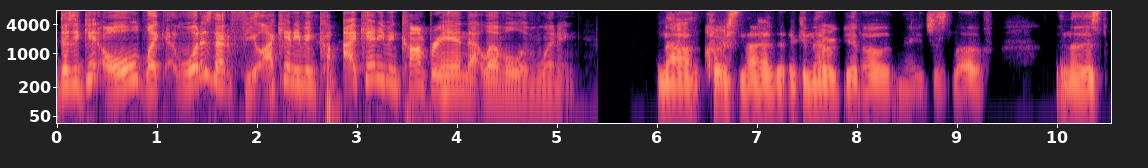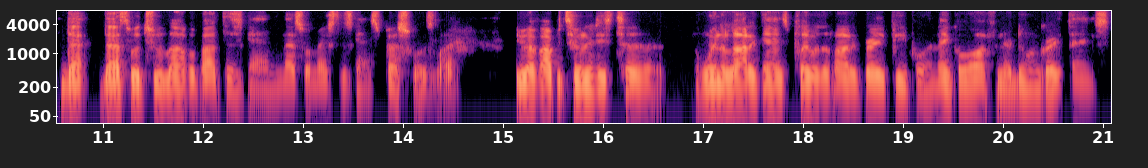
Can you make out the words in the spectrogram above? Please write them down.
does it get old? Like, what does that feel? I can't even I can't even comprehend that level of winning. Nah, of course not. It can never get old, man. You just love, you know, it's that that's what you love about this game, and that's what makes this game special. Is like you have opportunities to win a lot of games, play with a lot of great people, and they go off and they're doing great things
